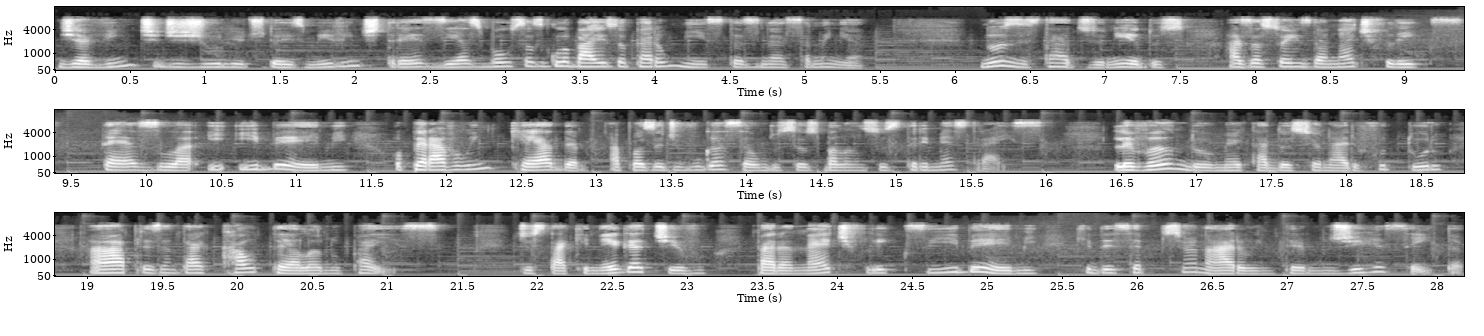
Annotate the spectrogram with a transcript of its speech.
dia 20 de julho de 2023 e as bolsas globais operam mistas nessa manhã. Nos Estados Unidos, as ações da Netflix, Tesla e IBM operavam em queda após a divulgação dos seus balanços trimestrais levando o mercado acionário futuro a apresentar cautela no país. Destaque negativo para Netflix e IBM, que decepcionaram em termos de receita.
